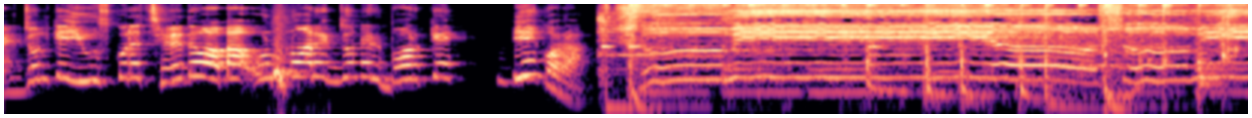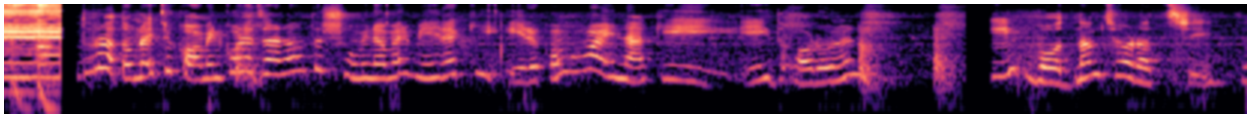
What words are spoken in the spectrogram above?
একজনকে ইউজ করে ছেড়ে দেওয়া বা অন্য আরেকজনের বরকে বিয়ে করা। বন্ধুরা কমেন্ট করে জানাও তো সুমি নামের মেয়েরা কি এরকম হয় নাকি এই ধরনের? কি বদনাম ছড়াচ্ছি? তো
